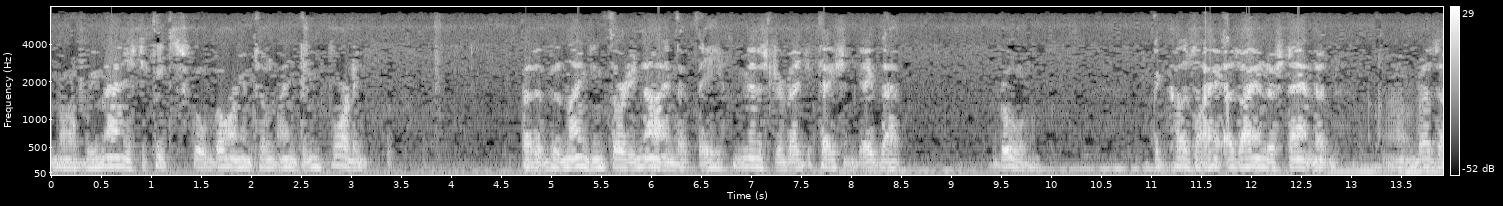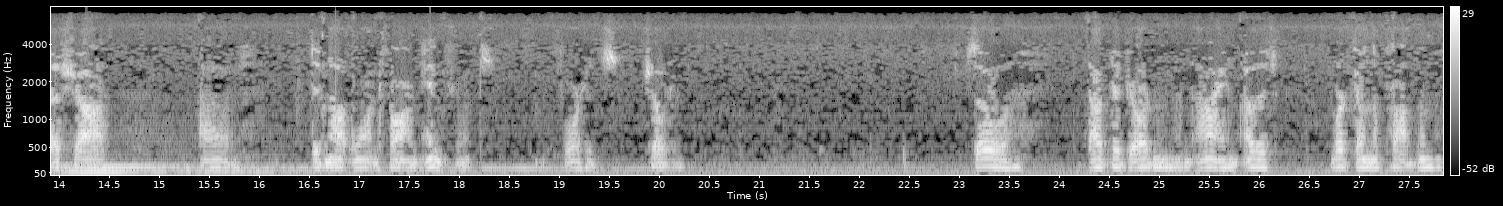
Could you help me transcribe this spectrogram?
Well, we managed to keep the school going until 1940. But it was in 1939 that the Minister of Education gave that rule. Because I, as I understand it, uh, Reza Shah uh, did not want foreign influence for his children. So Dr. Jordan and I and others worked on the problem.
